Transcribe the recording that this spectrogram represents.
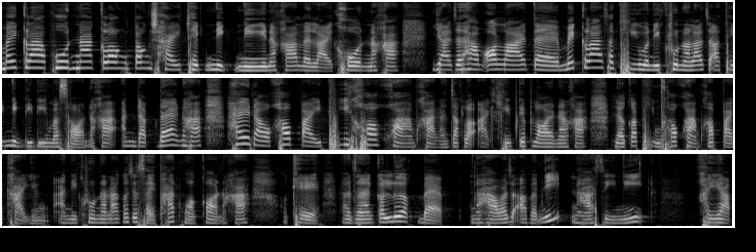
ไม่กล้าพูดหน้ากล้องต้องใช้เทคนิคนี้นะคะ หลายๆ คนนะคะ อยากจะทำออนไลน์ แต่ไม่กล้าสักทีวันนี้ครูนาราจะเอาเทคนิคดีๆมาสอนนะคะ อันดับแรกนะคะ ให้เราเข้าไปที่ข้อความค่ะ หลังจากเราอัดคลิปเรียบร้อยนะคะ แล้วก็พิมพ์ข้อความเข้าไปค่ะอย่างอันนี้ครูนาราก็จะใส่พาดหัวก่อนนะคะโอเค หลังจากนั้นก็เลือกแบบนะคะ ว่าจะเอาแบบนี้นะคะ สีนี้ขยับ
